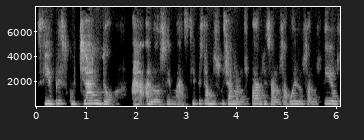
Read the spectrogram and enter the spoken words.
siempre escuchando a, los demás. Siempre estamos escuchando a los padres, a los abuelos, a los tíos,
